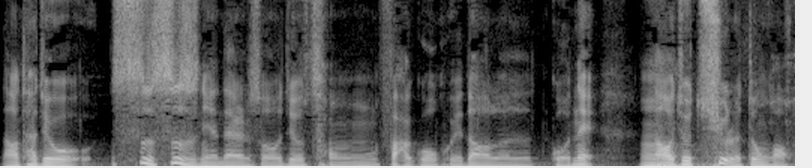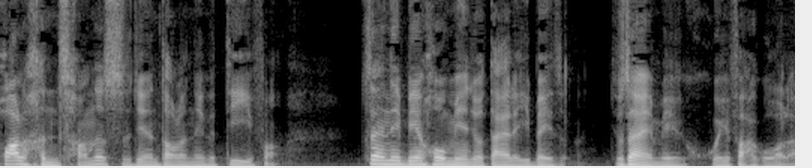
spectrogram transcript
然后他就四四十年代的时候，就从法国回到了国内，嗯然后就去了敦煌，花了很长的时间到了那个地方，在那边后面就待了一辈子，就再也没回法国了。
